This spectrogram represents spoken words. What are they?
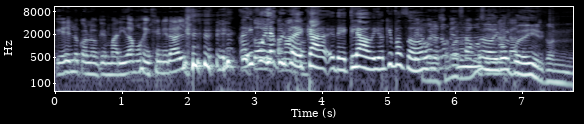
que es lo con lo que maridamos en general. Ahí fue la culpa de. Ca- de Claudio. ¿Qué pasó? Pero bueno, no pensamos en No, una igual puede ir con.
